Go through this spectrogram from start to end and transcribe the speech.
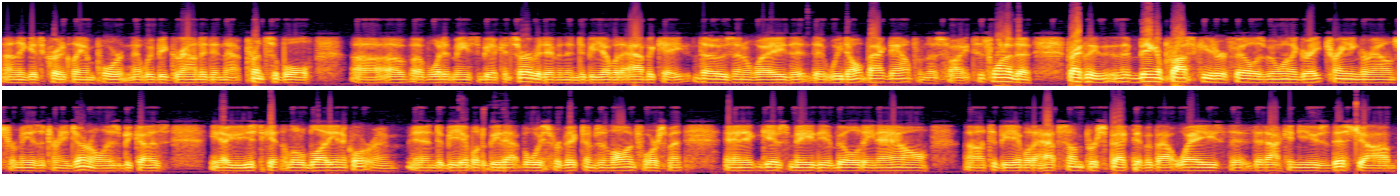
I think it's critically important that we be grounded in that principle uh, of, of what it means to be a conservative and then to be able to advocate those in a way that, that we don't back down from those fights. It's one of the, frankly, the, being a prosecutor, Phil, has been one of the great training grounds for me as Attorney General is because, you know, you're used to getting a little bloody in a courtroom and to be able to be that voice for victims in law enforcement. And it gives me the ability now uh, to be able to have some perspective about ways that, that I can use this job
